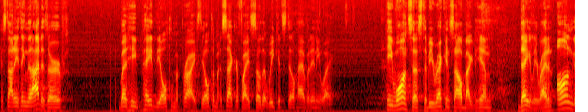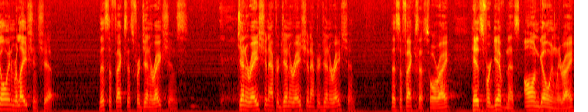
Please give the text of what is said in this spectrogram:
It's not anything that I deserved. But he paid the ultimate price, the ultimate sacrifice, so that we could still have it anyway. He wants us to be reconciled back to him daily, right? An ongoing relationship. This affects us for generations. Generation after generation after generation. This affects us for, right? His forgiveness ongoingly, right?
